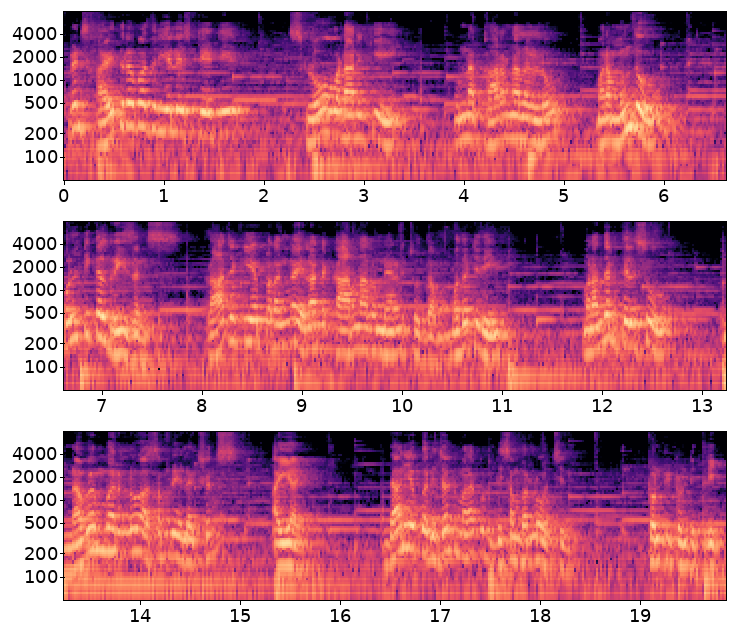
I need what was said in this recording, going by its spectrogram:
Friends Hyderabad real estate slow అవ్వడానికి ఉన్న కారణాలలో మనం ముందు పొలిటికల్ రీజన్స్ రాజకీయ పరంగా ఎలాంటి కారణాలు ఉన్నాయని చూద్దాం. మొదటిది మనందరికి తెలుసు నవంబర్లో అసెంబ్లీ ఎలక్షన్స్ అయ్యాయి. దాని యొక్క రిజల్ట్ మనకు డిసెంబర్లో వచ్చింది. Twenty twenty three.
